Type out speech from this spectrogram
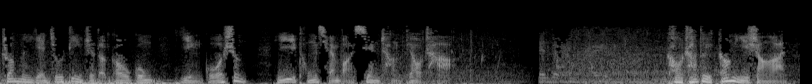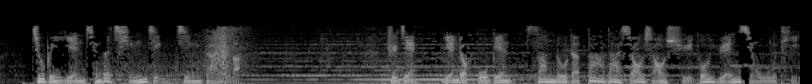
专门研究地质的高工尹国胜一同前往现场调查。考察队刚一上岸，就被眼前的情景惊呆了。只见沿着湖边散落着大大小小许多圆形物体。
